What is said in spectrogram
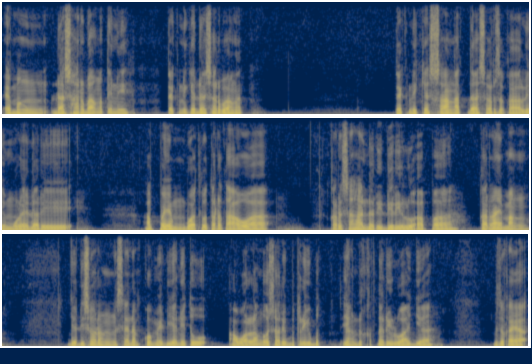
emang dasar banget ini. Tekniknya dasar banget. Tekniknya sangat dasar sekali mulai dari apa yang membuat lu tertawa keresahan dari diri lu apa. Karena emang jadi seorang stand up komedian itu awalnya nggak usah ribet-ribet yang deket dari lu aja. Itu kayak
